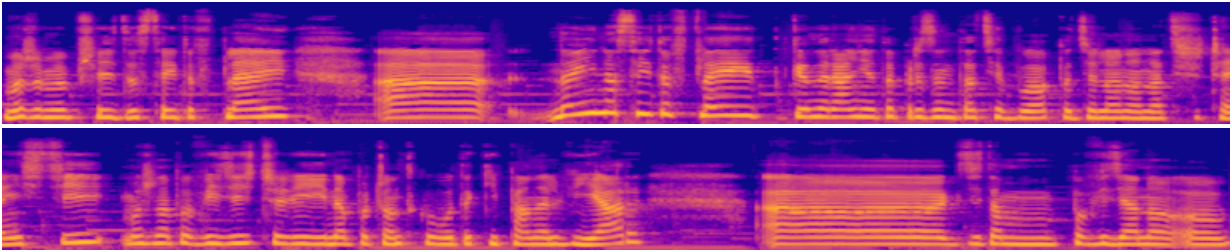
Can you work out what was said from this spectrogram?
możemy przejść do State of Play. No i na State of Play generalnie ta prezentacja była podzielona na trzy części, można powiedzieć, czyli na początku był taki panel VR, gdzie tam powiedziano o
